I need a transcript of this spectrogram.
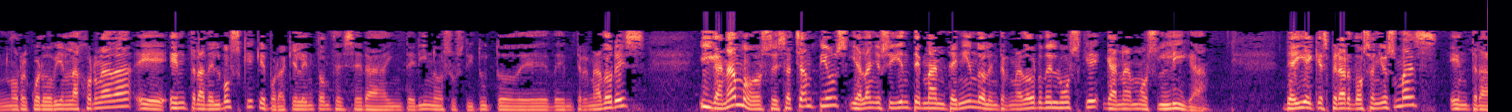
no recuerdo bien la jornada, eh, entra del bosque, que por aquel entonces era interino sustituto de, entrenadores, y ganamos esa Champions y al año siguiente, manteniendo al entrenador del bosque, ganamos Liga. De ahí hay que esperar dos años más, entra,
